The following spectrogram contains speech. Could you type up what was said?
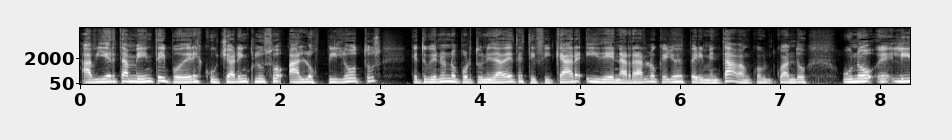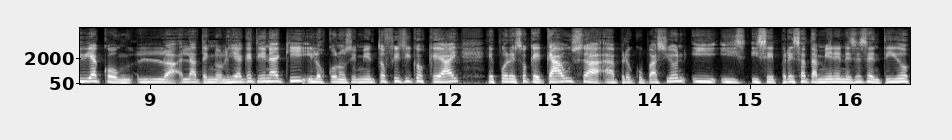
abiertamente y poder escuchar incluso a los pilotos que tuvieron oportunidad de testificar y de narrar lo que ellos experimentaban. Cuando uno eh, lidia con la, tecnología que tiene aquí y los conocimientos físicos que hay, es por eso que causa ah, preocupación y, y se expresa también en ese sentido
